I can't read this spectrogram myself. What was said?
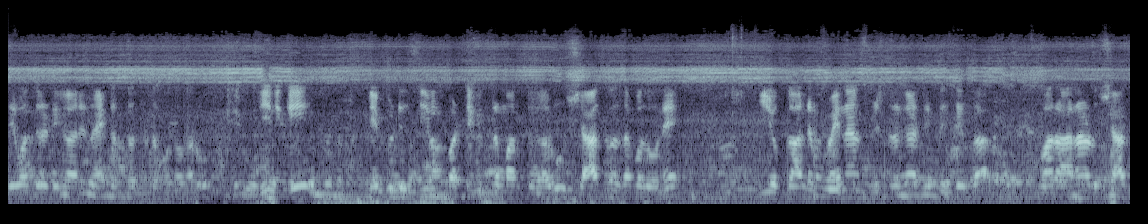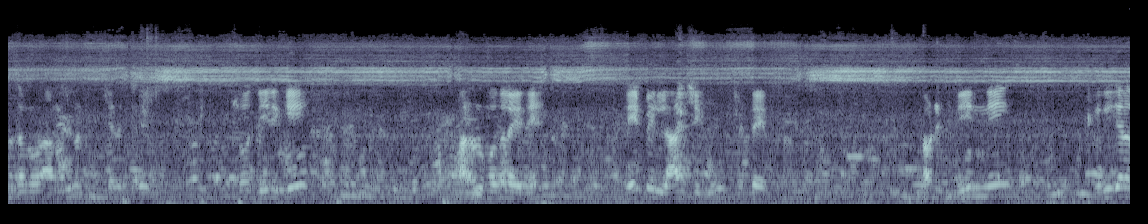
రేవంత్ రెడ్డి గారి నాయకత్వంలో ఉన్నారు దీనికి డిప్యూటీ సీఎం బట్టి విక్రమార్క గారు శాసనసభలోనే ఈ యొక్క అంటే ఫైనాన్స్ మినిస్టర్గా డిప్యూటీ చీఫ్గా వారు ఆనాడు శాసనసభలో అనౌన్స్మెంట్ చేయడం జరిగింది. సో దీనికి పనులు మొదలైనవి రేపే లాంచింగ్ పెద్ద ఎత్తున. కాబట్టి దీన్ని గిరిజన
